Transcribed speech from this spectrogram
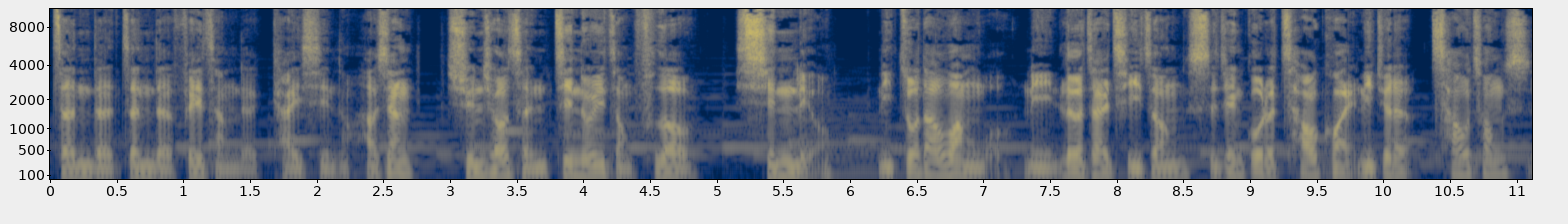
真的真的非常的开心哦，好像。寻求神，进入一种 flow 心流，你做到忘我，你乐在其中，时间过得超快，你觉得超充实。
